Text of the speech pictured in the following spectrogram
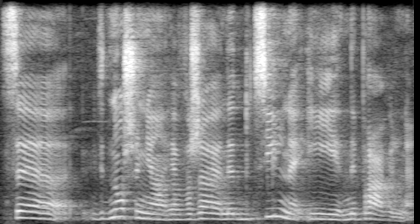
це відношення, я вважаю, недоцільне і неправильне.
